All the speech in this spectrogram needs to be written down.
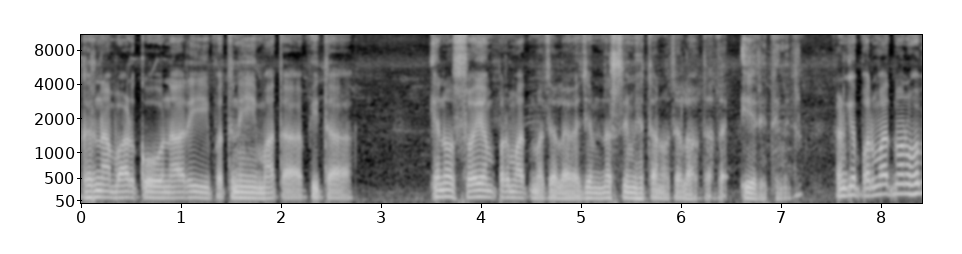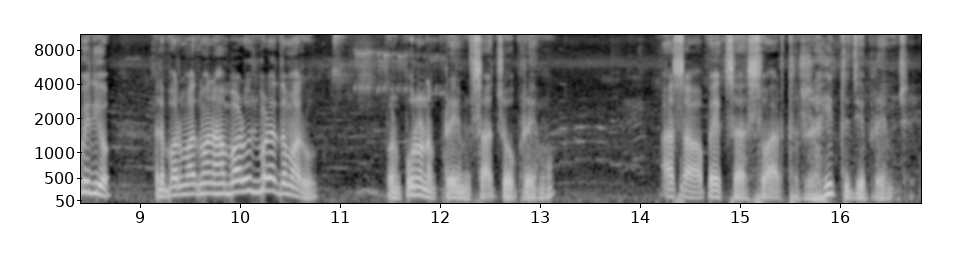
ઘરના બાળકો, નારી, પત્ની, માતા, પિતા, એનો સ્વયં પરમાત્મા ચલાવે, જેમ નરસિંહ મહેતાનો ચલાવતા હતા, એ રીતે મિત્રો. કારણ કે પરમાત્માનો હોપી દો એટલે પરમાત્માને સાંભળવું જ પડે તમારું. પણ પૂર્ણ પ્રેમ, સાચો પ્રેમ. આશા, અપેક્ષા, સ્વાર્થ રહિત જે પ્રેમ છે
